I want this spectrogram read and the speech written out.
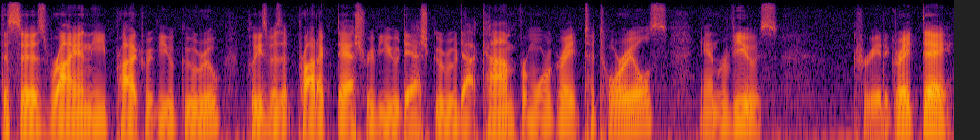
This is Ryan, the product review guru. Please visit product-review-guru.com for more great tutorials and reviews. Create a great day.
